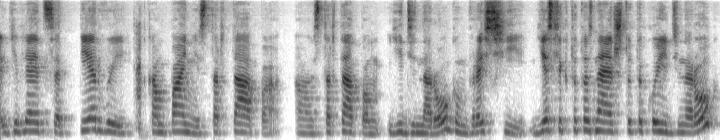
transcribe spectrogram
является первой компанией стартапа, а, стартапом единорогом в России. Если кто-то знает, что такое единорог,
